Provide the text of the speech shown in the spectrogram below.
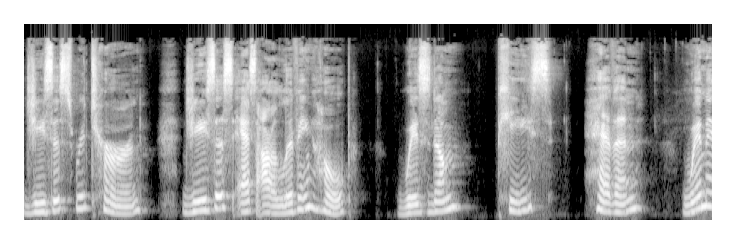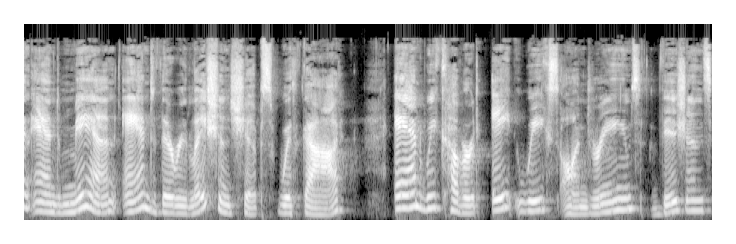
Jesus' return, Jesus as our living hope, wisdom, peace, heaven, women and men and their relationships with God, and we covered eight weeks on dreams, visions,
